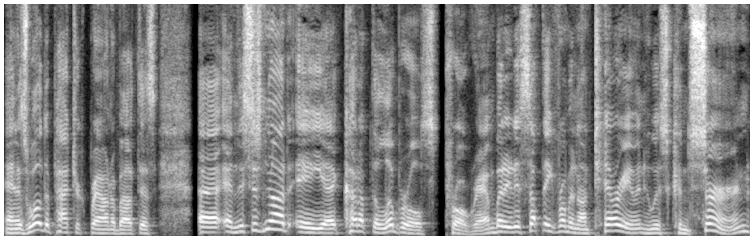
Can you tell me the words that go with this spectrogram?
and as well to Patrick Brown about this, uh, and this is not a uh, cut up the Liberals program, but it is something from an Ontarian who is concerned.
